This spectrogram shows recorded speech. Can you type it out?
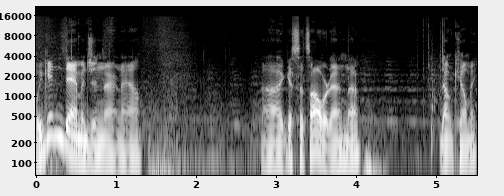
We getting damage in there now. Uh, I guess that's all we're done, though. Don't kill me.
